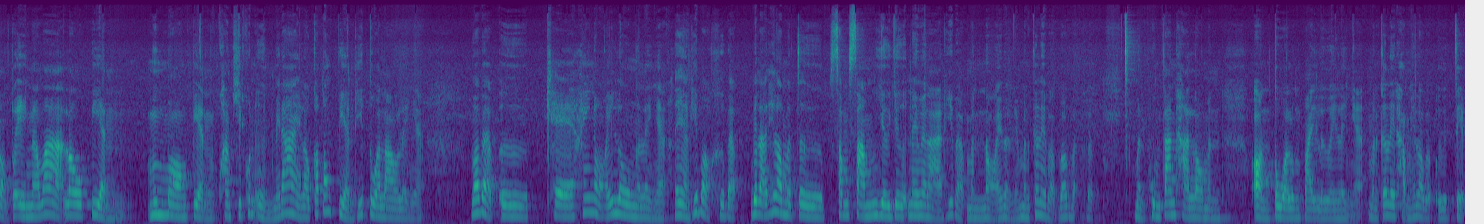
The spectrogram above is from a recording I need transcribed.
บอกตัวเองนะว่า เราเปลี่ยนมุมมองเปลี่ยนความคิดคนอื่นไม่ได้ เราก็ต้องเปลี่ยนที่ตัวเราอะไรเงี้ย ว่าแบบเออแคร์ให้น้อยลงอะไรเงี้ย แต่อย่างที่บอกคือแบบเวลาที่เรามาเจอซ้ำๆเยอะๆในเวลาที่แบบมันน้อยแบบนี้มันก็เลยแบบว่าแบบแบบเหมือนภูมิต้านทานเรามันอ่อนตัวลงไปเลยอะไรเงี้ย มันก็เลยทำให้เราแบบเออเจ็บ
